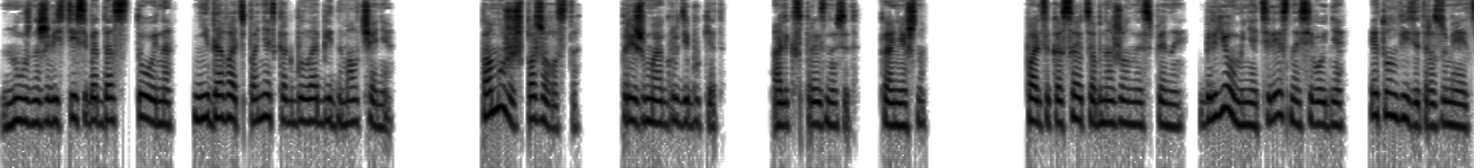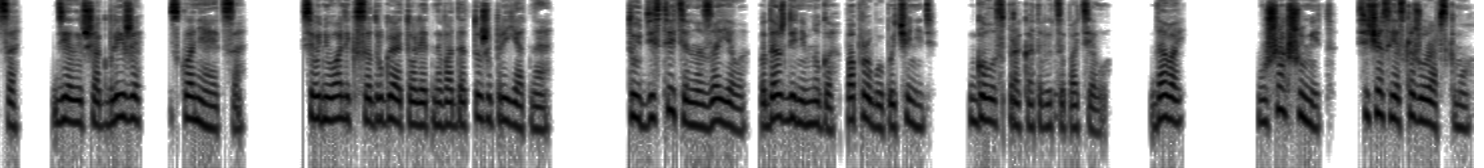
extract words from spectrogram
Нужно же вести себя достойно, не давать понять, как было обидно молчание. «Поможешь, пожалуйста?» Прижимая к груди букет. Алекс произносит. «Конечно». Пальцы касаются обнаженной спины. Белье у меня телесное сегодня. Это он видит, разумеется. Делает шаг ближе, склоняется. Сегодня у Алекса другая туалетная вода, тоже приятная. Тут действительно заело. Подожди немного, попробую починить. Голос прокатывается по телу. Давай. В ушах шумит. Сейчас я скажу Равскому.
